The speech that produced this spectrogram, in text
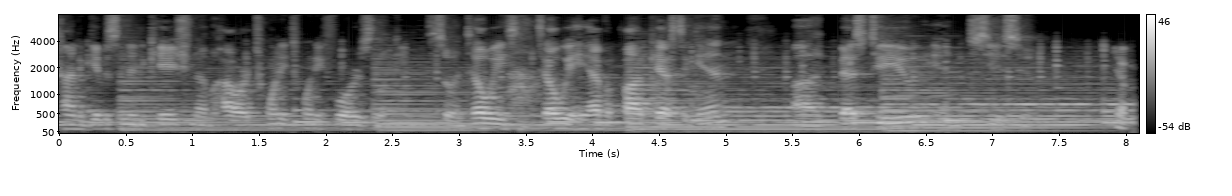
kind of give us an indication of how our 2024 is looking. So until we until we have a podcast again, uh, best to you, and see you soon. Yep.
